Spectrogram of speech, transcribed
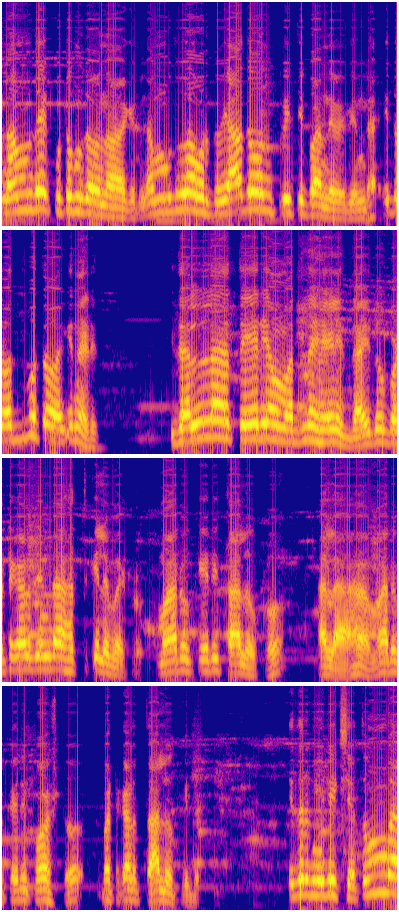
ನಮ್ದೇ ಕುಟುಂಬದವನು ಆಗಿದೆ ನಮ್ದು ಅವ್ರದ್ದು ಯಾವುದೋ ಒಂದು ಪ್ರೀತಿ ಬಾಂಧವ್ಯದಿಂದ ಇದು ಅದ್ಭುತವಾಗಿ ನಡೀತು. ಇದೆಲ್ಲ ತೇರಿ ಅವ ಮೊದಲೇ ಹೇಳಿದ್ದ. ಇದು ಭಟ್ಕಳದಿಂದ ಹತ್ತು ಕಿಲೋಮೀಟ್ರ್ ಮಾರುಕೇರಿ ತಾಲೂಕು. ಅಲ್ಲ, ಹಾ, ಮಾರುಕೇರಿ ಪೋಸ್ಟ್ ಭಟ್ಕಳ ತಾಲೂಕು ಇದರ ಇದ್ರ ನಿರೀಕ್ಷೆ ತುಂಬಾ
